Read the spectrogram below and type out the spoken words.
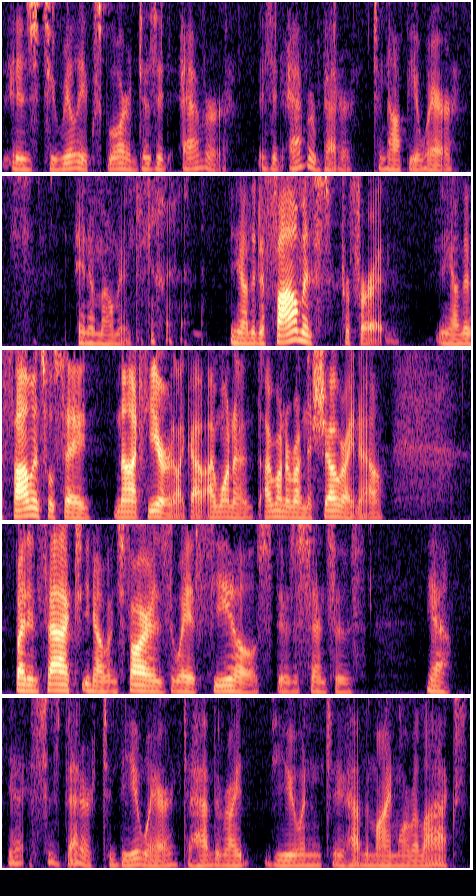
is to really explore does it ever, is it ever better to not be aware in a moment? you know, the defilements prefer it. You know, the defilements will say, not here. Like I want to, I want to run the show right now. But in fact, you know, as far as the way it feels, there's a sense of, yeah, yeah, this is better to be aware, to have the right view, and to have the mind more relaxed.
